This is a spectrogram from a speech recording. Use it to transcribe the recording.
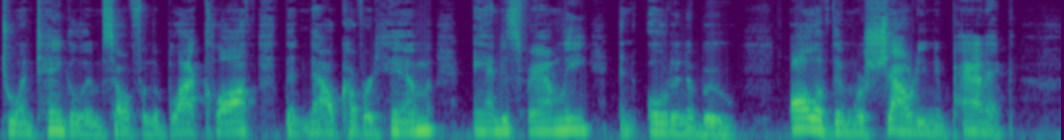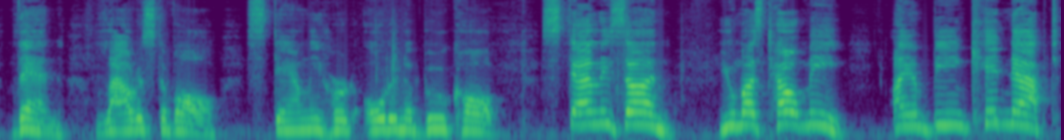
to untangle himself from the black cloth that now covered him and his family and Oda Nobu. All of them were shouting in panic. Then, loudest of all, Stanley heard Nobu call, Stanley son, you must help me. I am being kidnapped.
